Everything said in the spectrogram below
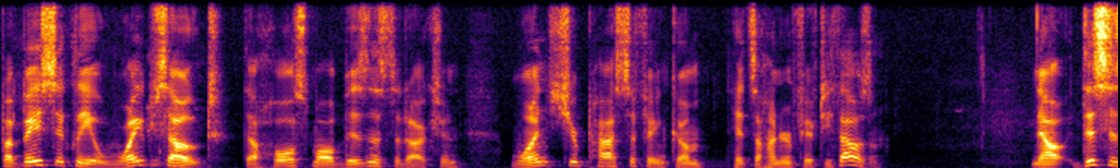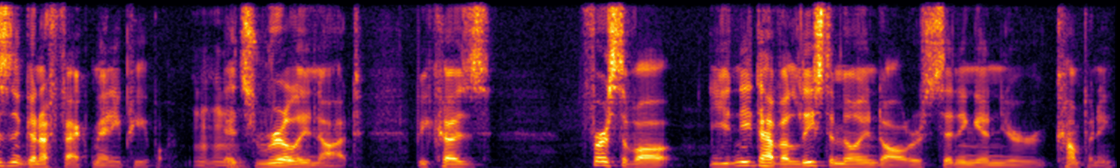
but basically it wipes out the whole small business deduction once your passive income hits one hundred fifty thousand. Now, this isn't going to affect many people. Mm-hmm. It's really not because, first of all, you need to have at least a million dollars sitting in your company,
